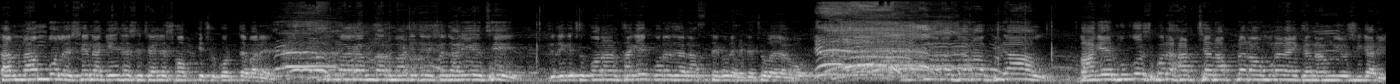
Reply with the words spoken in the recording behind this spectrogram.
তার নাম বলে সে নাকি এই দেশে চাইলে সবকিছু করতে পারে। সোনাগান্ধার মাটিতে এসে দাঁড়িয়েছি, যদি কিছু করার থাকে করে দেন, আস্তে করে হেঁটে চলে যাব। যারা বিড়াল বাঘের মুখোশ পরে হাঁটছেন আপনারাও মনে রাখেন আমিও শিকারী।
